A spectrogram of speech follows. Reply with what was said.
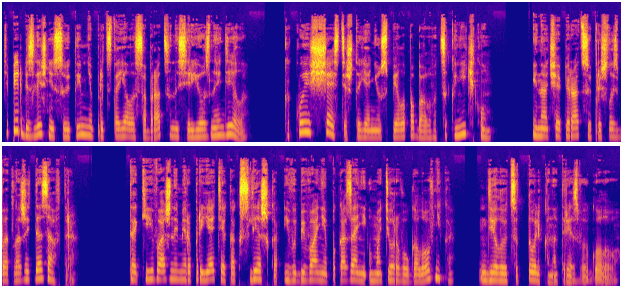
Теперь без лишней суеты мне предстояло собраться на серьезное дело. Какое счастье, что я не успела побаловаться коньячком. Иначе операцию пришлось бы отложить до завтра. Такие важные мероприятия, как слежка и выбивание показаний у матерого уголовника, делаются только на трезвую голову.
